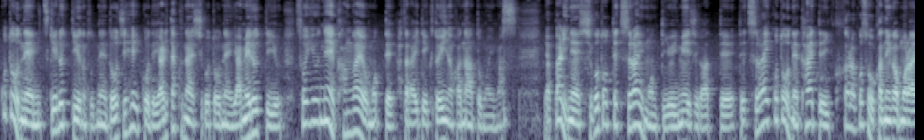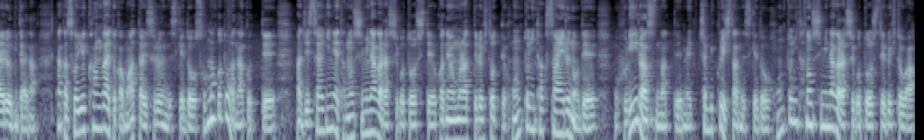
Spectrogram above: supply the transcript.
ことをね、見つけるっていうのとね、同時並行でやりたくない仕事をね、やめるっていう、そういうね、考えを持って働いていくといいのかなと思います。やっぱりね、仕事って辛いもんっていうイメージがあって、で、辛いことをね、耐えていくからこそお金がもらえるみたいな、なんかそういう考えとかもあったりするんですけど、そんなことはなくって、まあ、実際にね、楽しみながら仕事をしてお金をもらってる人って本当にたくさんいるので、もうフリーランスになってめっちゃびっくりしたんですけど、本当に楽しみながら仕事をしてる人が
